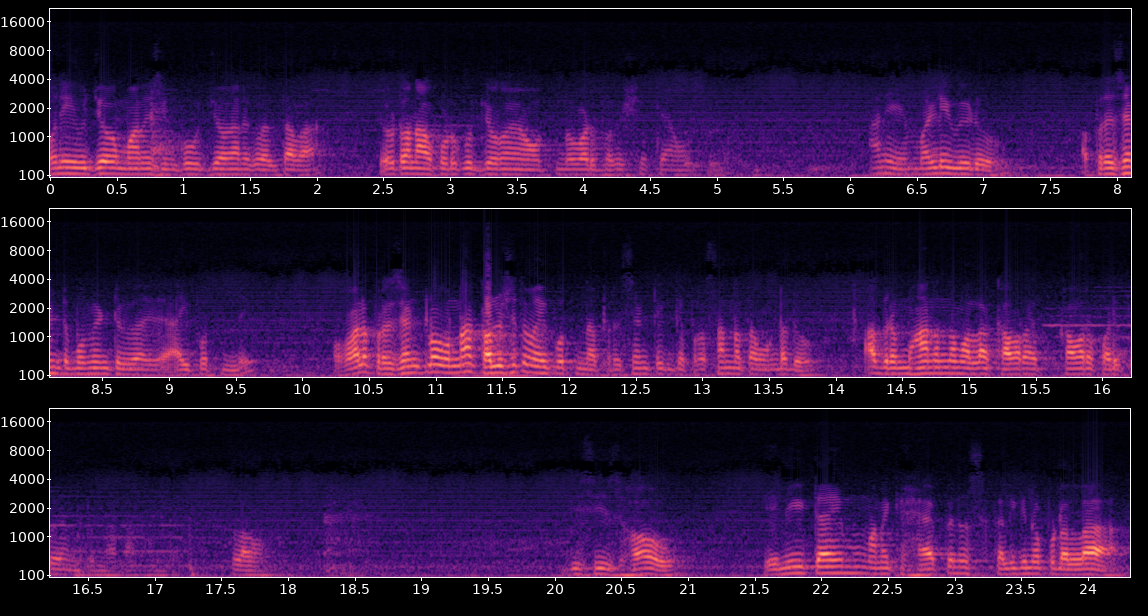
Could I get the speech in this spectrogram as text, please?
పోనీ ఉద్యోగం మానేసి ఇంకో ఉద్యోగానికి వెళ్తావా? ఏమిటో నా కొడుకు ఉద్యోగం ఏమవుతుందో వాడు భవిష్యత్తు ఏమవుతుందో. అని మళ్ళీ వీడు ఆ ప్రజెంట్ మూమెంట్ అయిపోతుంది. ఒకవేళ ప్రజెంట్లో ఉన్నా కలుషితం అయిపోతుంది. ఆ ప్రజెంట్ ఇంకా ప్రసన్నత ఉండదు. ఆ బ్రహ్మానందం వల్ల కవర్ కవర్ పడిపోయి ఉంటుంది అలా అలా ఉంటుంది this is how any time మనకి హ్యాపీనెస్ కలిగినప్పుడల్లా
